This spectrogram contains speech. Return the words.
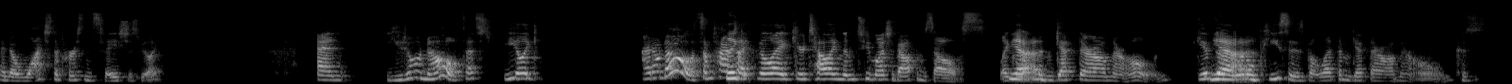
and to watch the person's face just be like, and you don't know if that's you like. I don't know. Sometimes Like- I feel like you're telling them too much about themselves. Like Yeah. let them get there on their own. Give them Yeah. little pieces, but let them get there on their own. Because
